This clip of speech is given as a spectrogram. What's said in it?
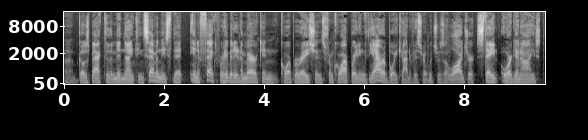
uh, goes back to the mid 1970s that, in effect, prohibited American corporations from cooperating with the Arab boycott of Israel, which was a larger state organized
